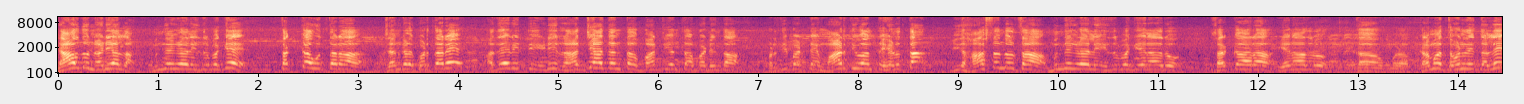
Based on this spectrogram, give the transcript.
ಯಾವುದು ನಡೆಯಲ್ಲ. ಮುಂದಿನಗಳಲ್ಲಿ ಇದ್ರ ಬಗ್ಗೆ ತಕ್ಕ ಉತ್ತರ ಜನಗಳು ಕೊಡ್ತಾರೆ. ಅದೇ ರೀತಿ ಇಡೀ ರಾಜ್ಯಾದ್ಯಂತ ಭಾರತೀಯ ಜನತಾ ಪಾರ್ಟಿಯಿಂದ ಪ್ರತಿಭಟನೆ ಮಾಡ್ತೀವಿ ಅಂತ ಹೇಳುತ್ತಾ, ಈ ಹಾಸನದಲ್ಲೂ ಸಹ ಮುಂದಿನಗಳಲ್ಲಿ ಇದ್ರ ಬಗ್ಗೆ ಏನಾದರೂ ಸರ್ಕಾರ ಏನಾದರೂ ಕ್ರಮ ತಗೊಂಡಿದ್ದಲ್ಲಿ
